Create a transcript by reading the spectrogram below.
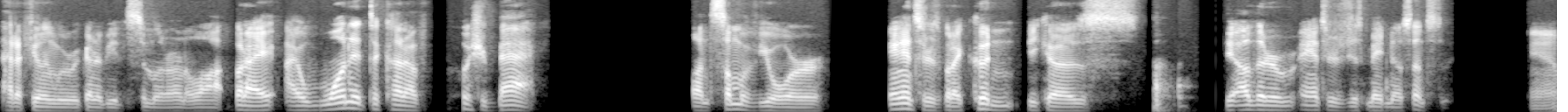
had a feeling we were going to be similar on a lot, but I, I wanted to kind of push back on some of your answers, but I couldn't because the other answers just made no sense to me. Yeah,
